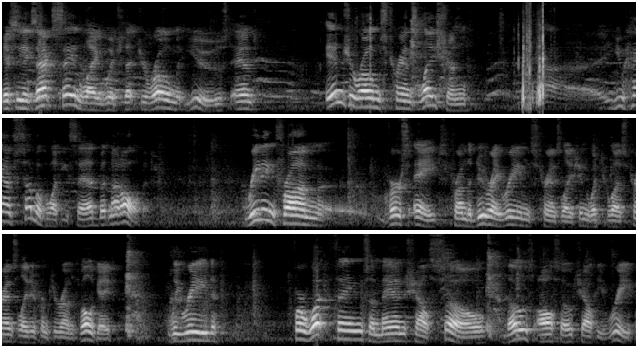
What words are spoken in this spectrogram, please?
It's the exact same language that Jerome used, and in Jerome's translation, uh, you have some of what he said, but not all of it. Reading from verse 8 from the Douay-Rheims translation, which was translated from Jerome's Vulgate, we read, For what things a man shall sow, those also shall he reap.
